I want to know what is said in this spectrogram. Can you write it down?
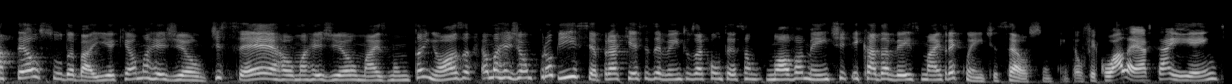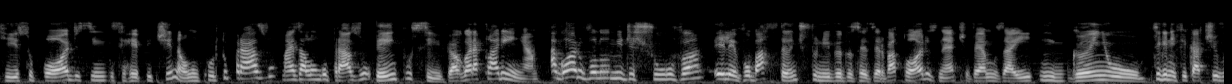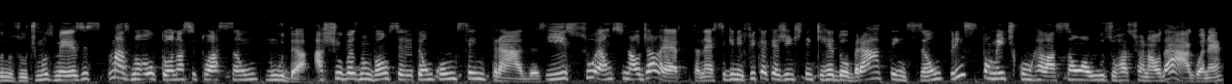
até o sul da Bahia, que é uma região de serra, uma região mais montanhosa, é uma região propícia para que esses eventos aconteçam novamente e cada vez mais frequentes, Celso. Então ficou alerta aí, hein, que isso pode sim se repetir, não num curto prazo, mas a longo prazo bem possível. Agora, Clarinha, agora o volume de chuva elevou bastante o nível dos reservatórios, né? Tivemos aí um ganho significativo nos últimos meses, mas no outono a situação muda. As chuvas não vão ser tão concentradas. E isso é um sinal de alerta, né? Significa que a gente tem que redobrar a atenção, principalmente com relação ao uso racional da água, né?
